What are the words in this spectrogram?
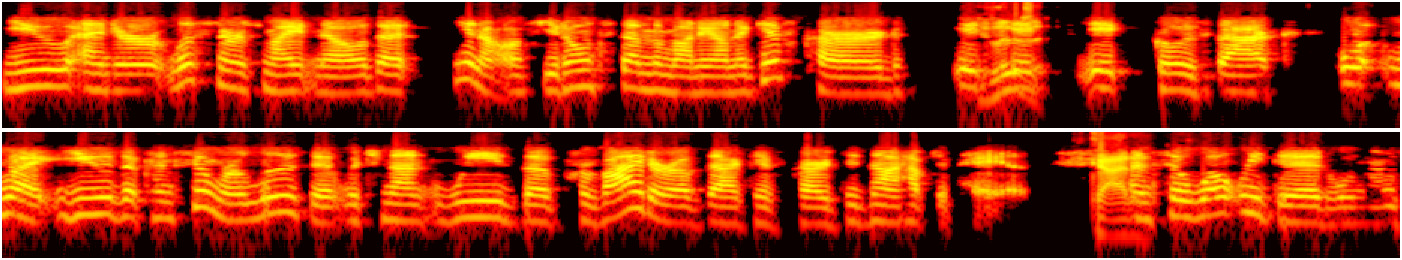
you and your listeners might know that, you know, if you don't spend the money on a gift card, it, lose it, it goes back. Right. You, the consumer, lose it, which meant we, the provider of that gift card, did not have to pay it. Got it. And so what we did was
